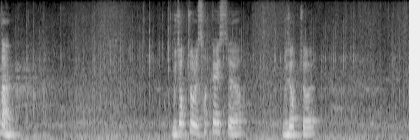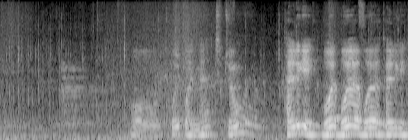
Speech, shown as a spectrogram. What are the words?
차단. 무적졸 섞여 있어요. 무적졸 어 보일 뻔했네. 집중. 달리기. 뭐 뭐예요 뭐예요 달리기.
